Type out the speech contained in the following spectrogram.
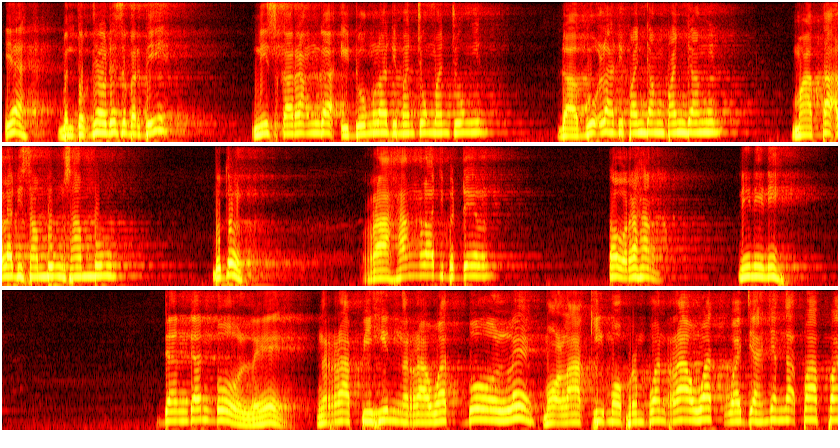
Ya bentuknya udah seperti ini. Sekarang enggak hidung lah dimancung-mancungin. Dagu lah dipanjang-panjangin mata lah disambung-sambung. Betul. Rahang lah dibedel. Tahu rahang? Nih nih nih. Dan boleh ngerapihin ngerawat boleh. Mau laki mau perempuan rawat wajahnya nggak apa-apa.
